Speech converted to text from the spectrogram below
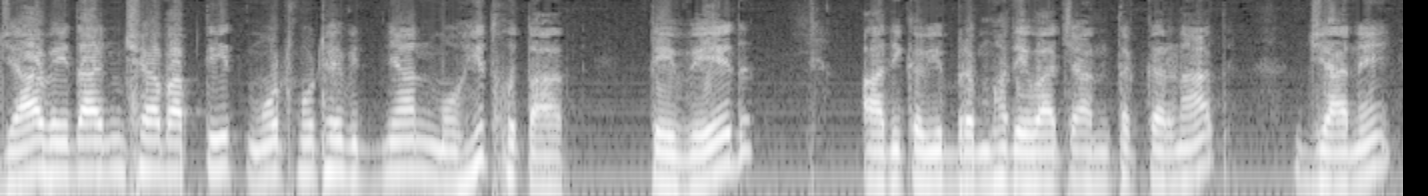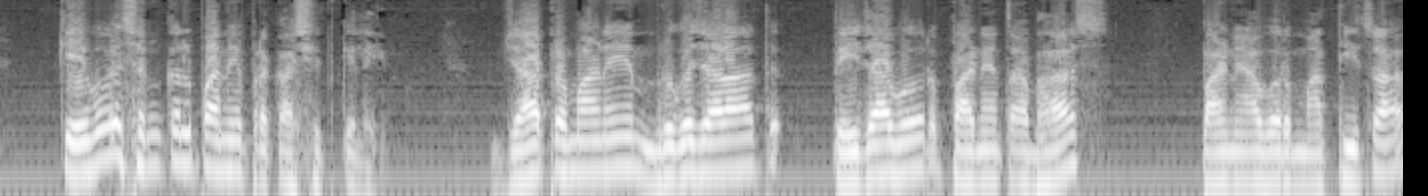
ज्या वेदांच्या बाबतीत मोठमोठे विज्ञान मोहित होतात ते वेद आदिकवी ब्रह्मदेवाच्या अंतःकरणात ज्याने केवळ संकल्पाने प्रकाशित केले ज्याप्रमाणे मृगजाळात तेजावर पाण्याचा भास पाण्यावर मातीचा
